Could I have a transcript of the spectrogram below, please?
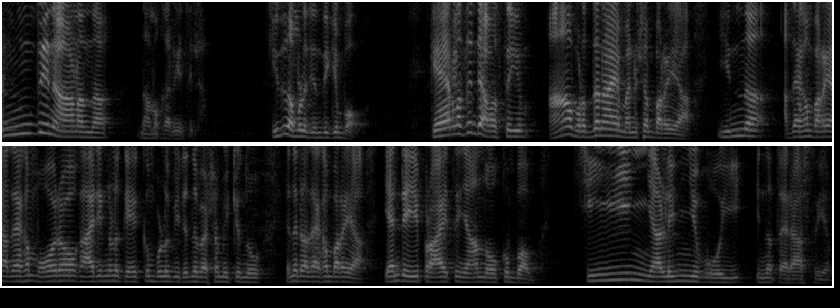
എന്തിനാണെന്ന് നമുക്കറിയത്തില്ല. ഇത് നമ്മൾ ചിന്തിക്കുമ്പോൾ കേരളത്തിന്റെ അവസ്ഥയും ആ വൃദ്ധനായ മനുഷ്യൻ പറയുക ഇന്ന് അദ്ദേഹം പറയുക അദ്ദേഹം ഓരോ കാര്യങ്ങൾ കേൾക്കുമ്പോഴും ഇരുന്ന് വിഷമിക്കുന്നു. എന്നിട്ട് അദ്ദേഹം പറയുക എന്റെ ഈ പ്രായത്തിൽ ഞാൻ നോക്കുമ്പം ചീഞ്ഞളിഞ്ഞു പോയി ഇന്നത്തെ രാഷ്ട്രീയം.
